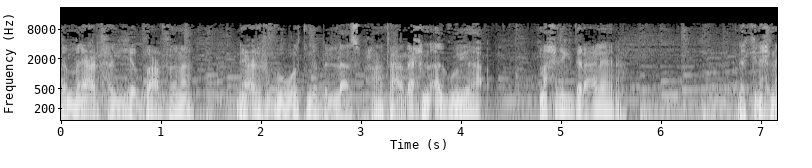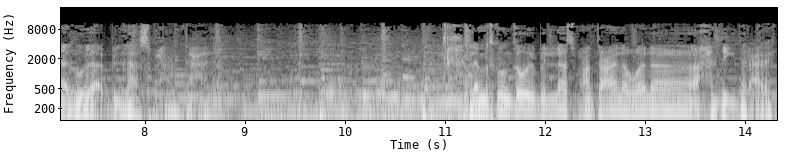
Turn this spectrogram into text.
لما نعرف حقيقة ضعفنا نعرف قوتنا بالله سبحانه وتعالى. إحنا أقوياء ما حد يقدر علينا. لكن إحنا أقوياء بالله سبحانه وتعالى. لما تكون قوي بالله سبحانه وتعالى ولا أحد يقدر عليك.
